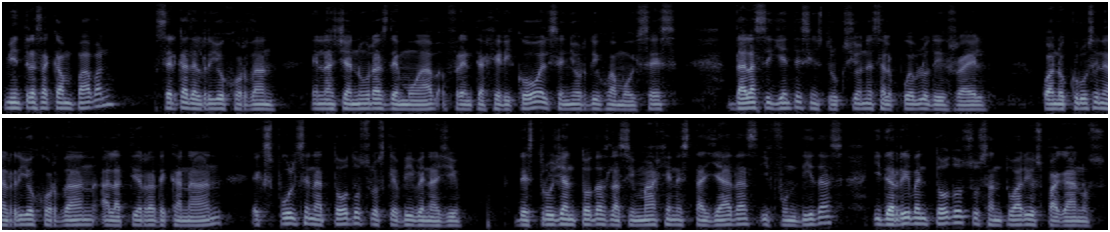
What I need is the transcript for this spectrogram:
Mientras acampaban cerca del río Jordán, en las llanuras de Moab, frente a Jericó, el Señor dijo a Moisés, Da las siguientes instrucciones al pueblo de Israel. Cuando crucen el río Jordán a la tierra de Canaán, expulsen a todos los que viven allí. Destruyan todas las imágenes talladas y fundidas y derriben todos sus santuarios paganos.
